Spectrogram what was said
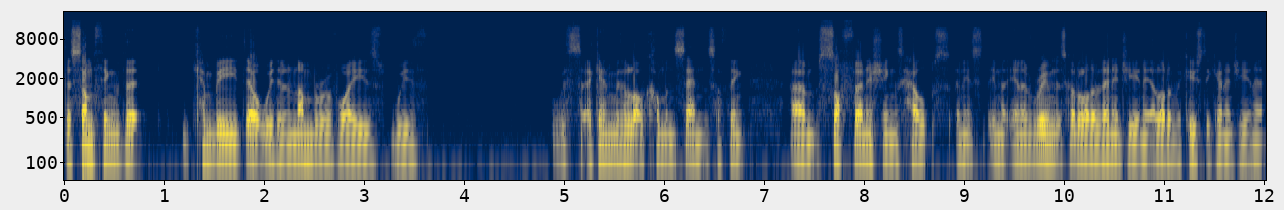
they're something that can be dealt with in a number of ways with, with again, with a lot of common sense. I think um, soft furnishings helps, and it's in a, in a room that's got a lot of energy in it, a lot of acoustic energy in it.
